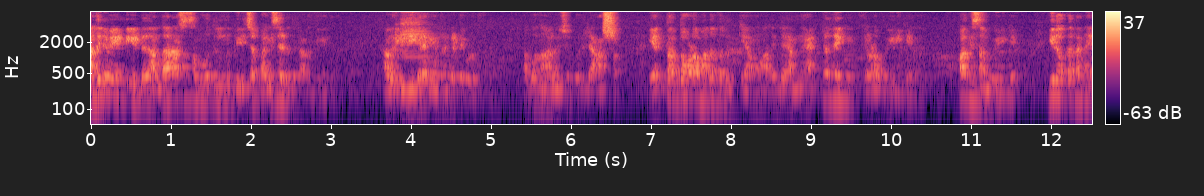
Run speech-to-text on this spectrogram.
അതിനു വേണ്ടിയിട്ട് അന്താരാഷ്ട്ര സമൂഹത്തിൽ നിന്ന് പിരിച്ച പൈസ എടുത്തിട്ടാണ് എന്ത് ചെയ്യുന്നത്? അവർ ഈ ഭീകര കേന്ദ്രം കെട്ടിക്കൊടുക്കുന്നത്. അപ്പോൾ ഒന്ന് ആലോചിച്ചു ഒരു രാഷ്ട്രം എത്രത്തോളം നിൽക്കാമോ അതിന്റെ അങ്ങേ അറ്റത്തേക്ക് എവിടെ പോയിരിക്കുകയാണ്? പാകിസ്ഥാൻ പോയിരിക്കുകയാണ്. ഇതൊക്കെ തന്നെ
